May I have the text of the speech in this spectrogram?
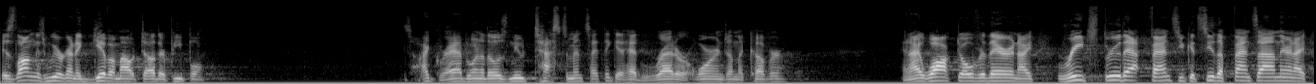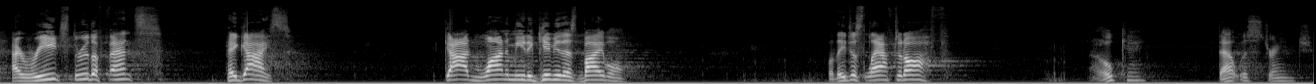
as long as we were going to give them out to other people. So I grabbed one of those New Testaments. I think it had red or orange on the cover. And I walked over there and I reached through that fence. You could see the fence on there. And I, I reached through the fence. Hey, guys, God wanted me to give you this Bible. Well, they just laughed it off. Okay. That was strange.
